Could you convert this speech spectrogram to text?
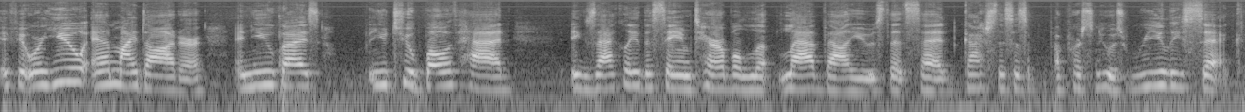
if it were you and my daughter, and you guys, you two both had exactly the same terrible lab values that said, gosh, this is a, a person who is really sick,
